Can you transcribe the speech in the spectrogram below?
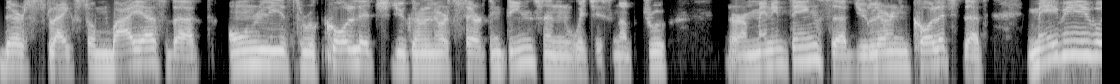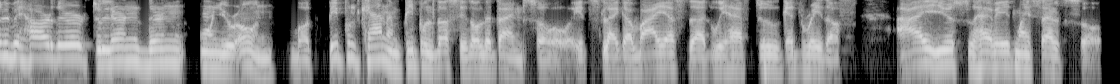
there's like some bias that only through college you can learn certain things, and which is not true there are many things that you learn in college that maybe will be harder to learn learn on your own but people can and people does it all the time so it's like a bias that we have to get rid of i used to have it myself so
